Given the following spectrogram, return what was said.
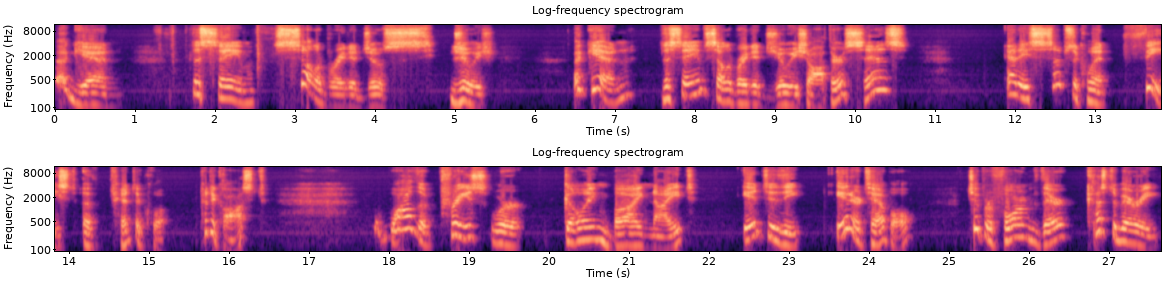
Again, the same celebrated Jewish, again, the same celebrated Jewish author says, at a subsequent feast of Pentecost, while the priests were going by night into the inner temple to perform their customary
